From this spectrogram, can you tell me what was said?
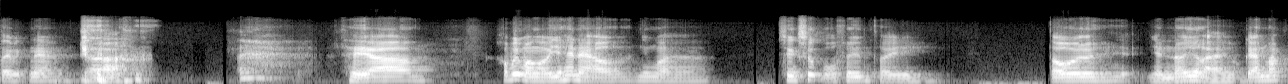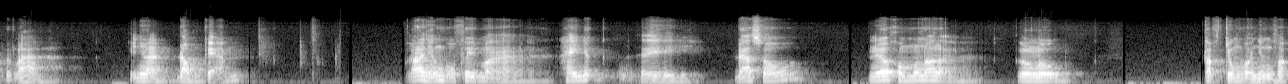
tại Việt Nam. À, thì uh, không biết mọi người như thế nào nhưng mà xuyên suốt bộ phim thì tôi nhìn nó với lại cái ánh mắt rất là kiểu như là đồng cảm. Đó là những bộ phim mà hay nhất. Thì đa số, nếu không muốn nói là luôn luôn tập trung vào nhân vật,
